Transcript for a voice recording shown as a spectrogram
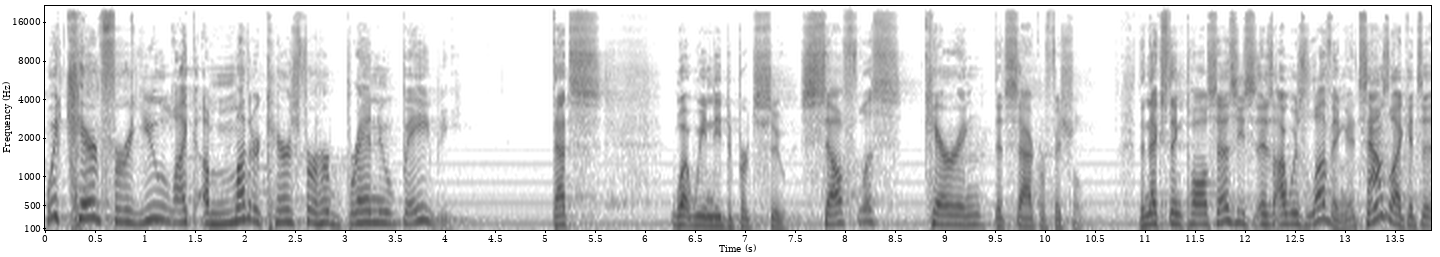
we cared for you like a mother cares for her brand new baby. That's what we need to pursue selfless caring that's sacrificial. The next thing Paul says, he says, I was loving. It sounds like it's a,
